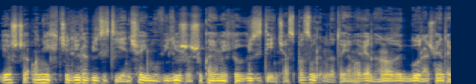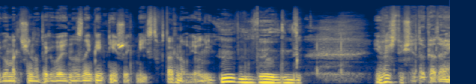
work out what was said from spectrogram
jeszcze oni chcieli robić zdjęcia i mówili, że szukają jakiegoś zdjęcia z pazurem. No to ja mówię, no, no Góra Świętego Marcina to chyba jedno z najpiękniejszych miejsc w Tarnowie. Oni... I weź tu się dogadaj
